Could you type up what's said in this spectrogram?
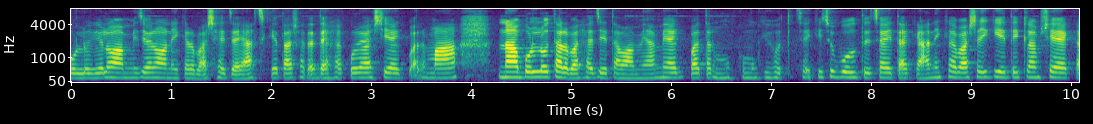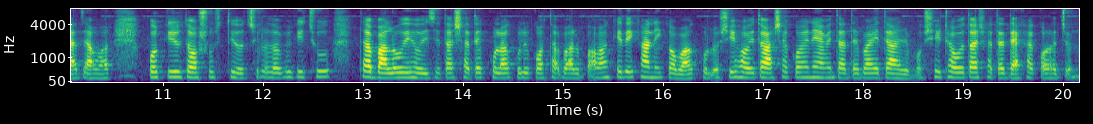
বলে গেল, আমি যেন অনেকের বাসায় যাই। আজকে তার সাথে দেখা করে আসি একবার। মা না বললেও তার বাসায় যেতাম আমি। আমি একবার তার মুখ মুখোমুখি হতে চাই কিছু বলতে চাই তাকে। আনিকা বাসায় গিয়ে দেখলাম সে একা যাওয়ার। পর কিছুটা অস্বস্তি হচ্ছিল তবে কিছু কিছুটা ভালোই হয়েছে তার সাথে খোলাখুলি কথা বলব। আমাকে দেখে আনিকা অবাক হলো। সে হয়তো আশা করেনি আমি তাদের বাড়িতে আসব। সেটাও তার সাথে দেখা করার জন্য।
